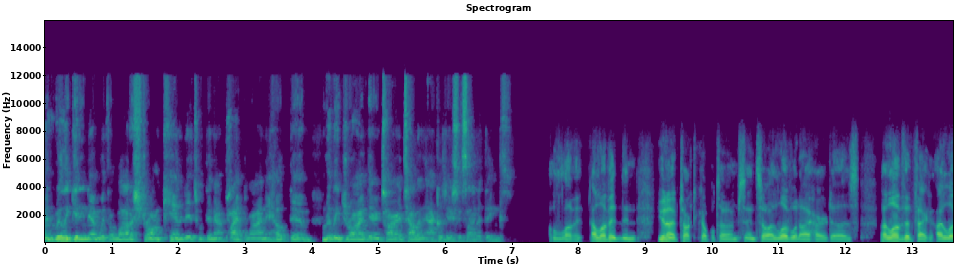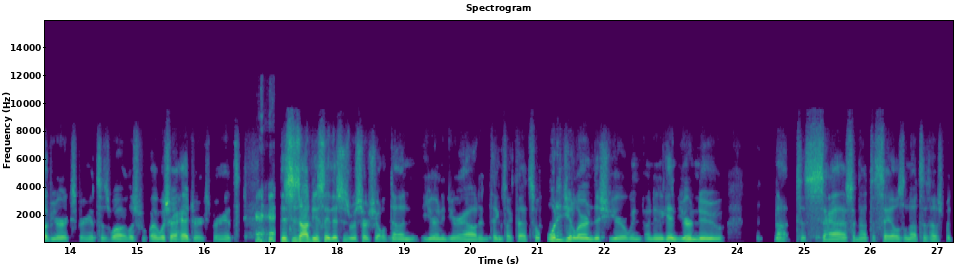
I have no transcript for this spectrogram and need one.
and really getting them with a lot of strong candidates within that pipeline to help them really drive their entire talent acquisition side of things. I love it. I love it. And you and I have talked a couple times, and so I love what iHire does. I love the fact. I love your experience as well. I wish I wish I had your experience. this is obviously this is research y'all have done year in and year out, and things like that. So, what did you learn this year? When and again, you're new, not to SaaS and not to sales and not to such, but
